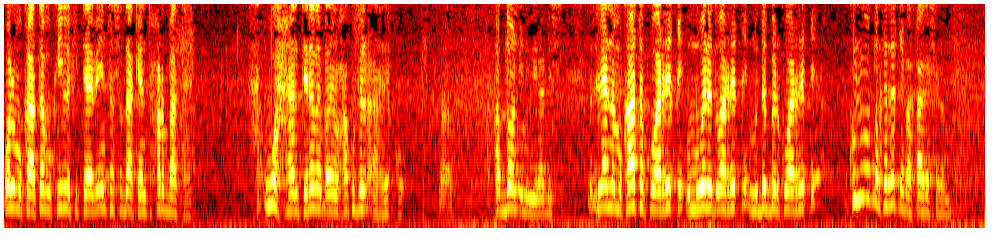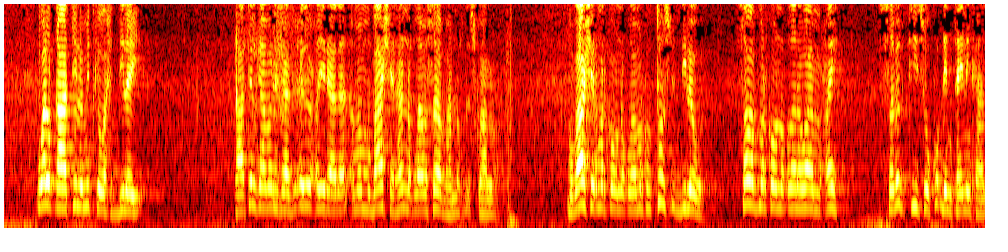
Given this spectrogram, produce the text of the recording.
walmukaatabu kii la kitaabiyey intaas haddaa keento xor baa tahay waxaan tirada badan waxaa ku filan ariqu addoon inuu yidhaha bis lianna mukaatabku waa riqi umuwalad waa riqi mudabberku waa riqi kulligood marka riqi baa kaaga filan waalqaatilu midka wax dilay qaatilkaa marka shaaficiyadu waxay yidhaahdaan ama mubaashir ha noqdo ama sabab ha noqdo isku hallo mubaashir markau noqdo markuu toos u dilo wa sabab markau noqdona waa maxay sababtiisuu ku dhintay ninkan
